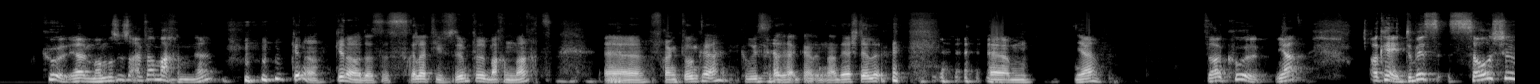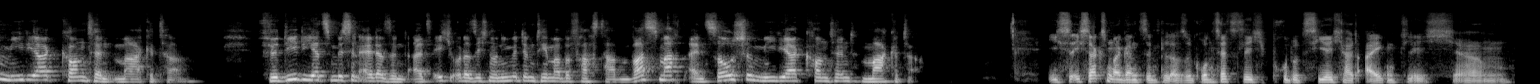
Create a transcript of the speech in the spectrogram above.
Cool, ja, man muss es einfach machen, ne? genau, genau, das ist relativ simpel, machen macht's. Äh, Frank Dunker, Grüße an der Stelle. ähm, ja. So, cool, ja. Okay, du bist Social Media Content Marketer. Für die, die jetzt ein bisschen älter sind als ich oder sich noch nie mit dem Thema befasst haben, was macht ein Social Media Content Marketer? Ich, ich sag's mal ganz simpel. Also grundsätzlich produziere ich halt eigentlich ähm,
